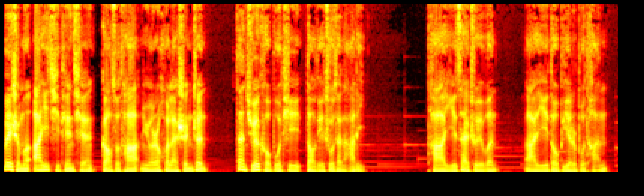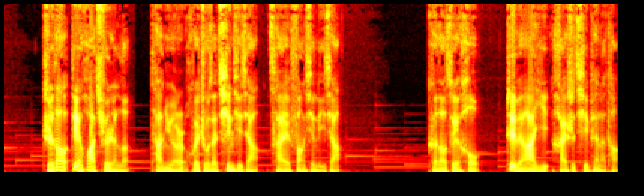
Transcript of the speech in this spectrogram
为什么阿姨几天前告诉她女儿会来深圳，但绝口不提到底住在哪里？她一再追问，阿姨都避而不谈，直到电话确认了她女儿会住在亲戚家，才放心离家。可到最后，这位阿姨还是欺骗了她。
